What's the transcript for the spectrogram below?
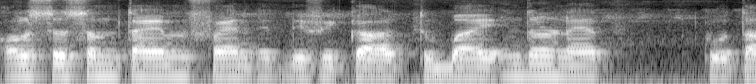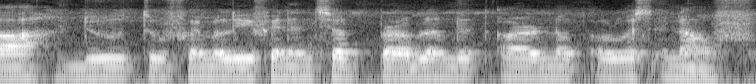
also sometimes find it difficult to buy internet quota due to family financial problems that are not always enough.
